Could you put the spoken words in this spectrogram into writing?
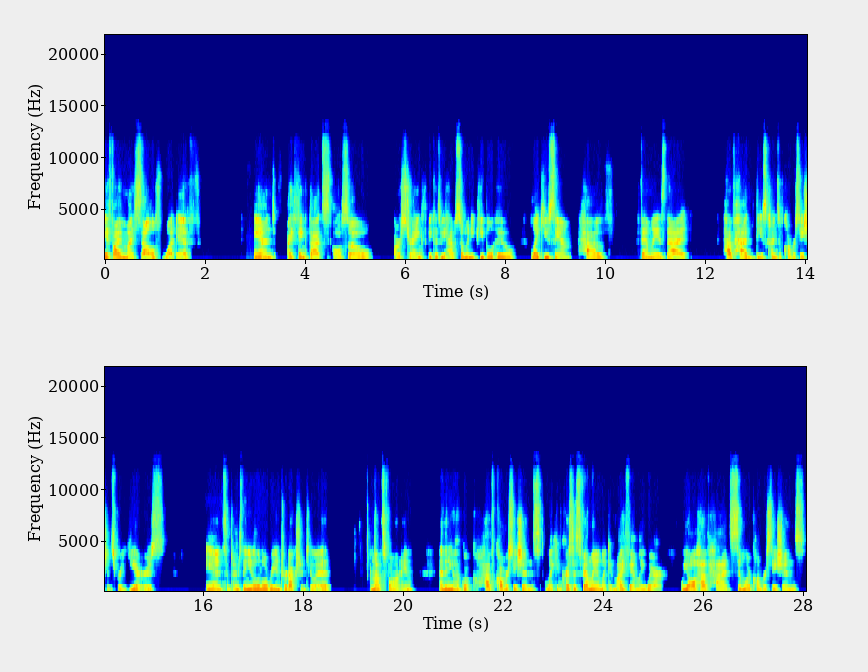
if I'm myself, what if? And I think that's also our strength because we have so many people who, like you, Sam, have families that have had these kinds of conversations for years. And sometimes they need a little reintroduction to it. And that's fine. And then you have have conversations like in Chris's family and like in my family where we all have had similar conversations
